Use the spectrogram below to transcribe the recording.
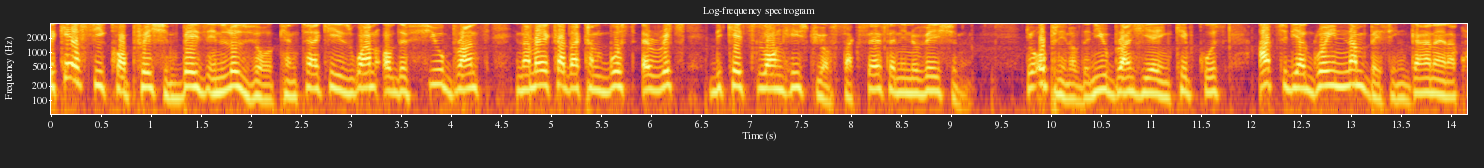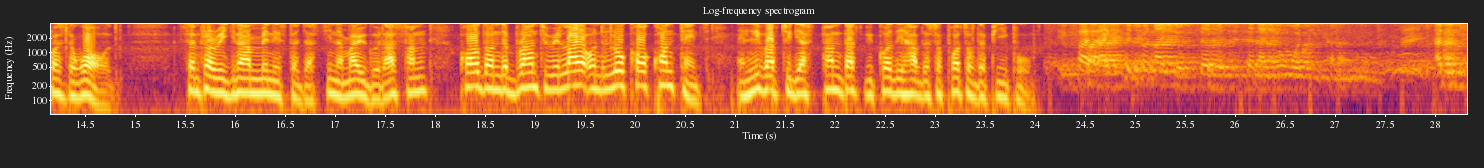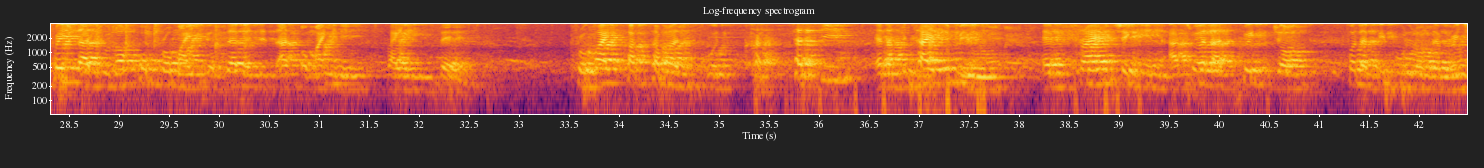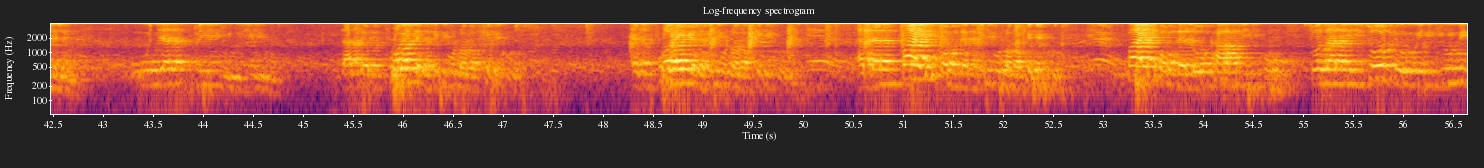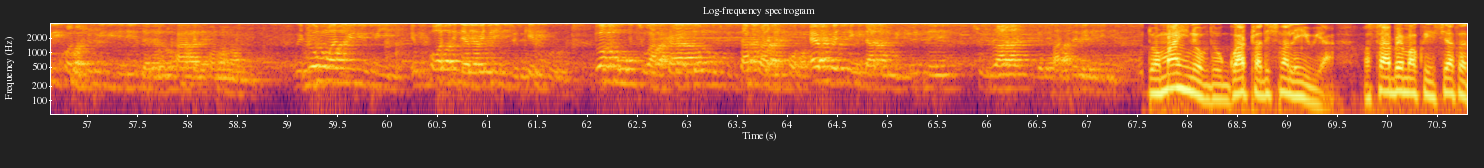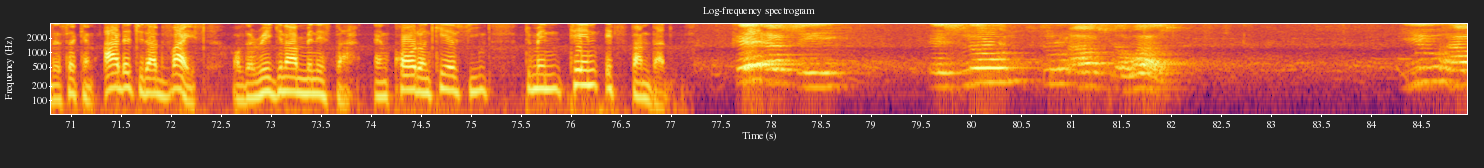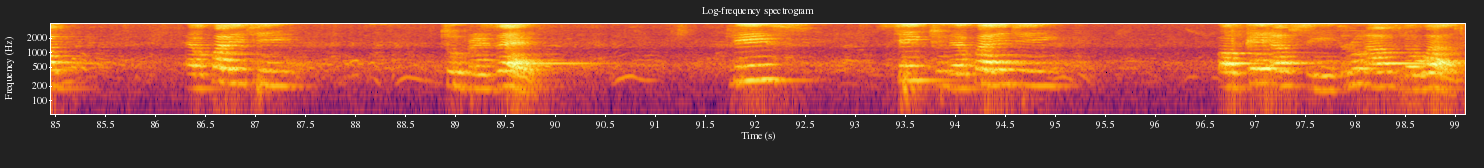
The KFC Corporation, based in Louisville, Kentucky, is one of the few brands in America that can boast a rich, decades long history of success and innovation. The opening of the new branch here in Cape Coast adds to their growing numbers in Ghana and across the world. Central Regional Minister Justina Marigold called on the brand to rely on the local content and live up to their standards because they have the support of the people. In fact, I patronize your services and I know what you can do. And we pray that you will not compromise your services as Omanhene rightly said. Provide customers with tasty and appetizing meals and fried chicken as well as great jobs for the people of the region. We just plead with you that employ the people of Coast. Employ the people of Coast. And then buy from the people of Coast. Buy from the local people. So that in so doing, you contributing to the local economy. We don't want you to be importing everything to Cape Coast. Don't move to Accra, don't move to Takoradi for everything that we're using to run the facility. The Omanhene of the Ogua traditional area, Osabarima Kwesi Atta II, added to the advice of the regional minister and called on KFC to maintain its standard. KFC is known throughout the world. You have quality to preserve. Please stick to the quality of KFC throughout the world.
